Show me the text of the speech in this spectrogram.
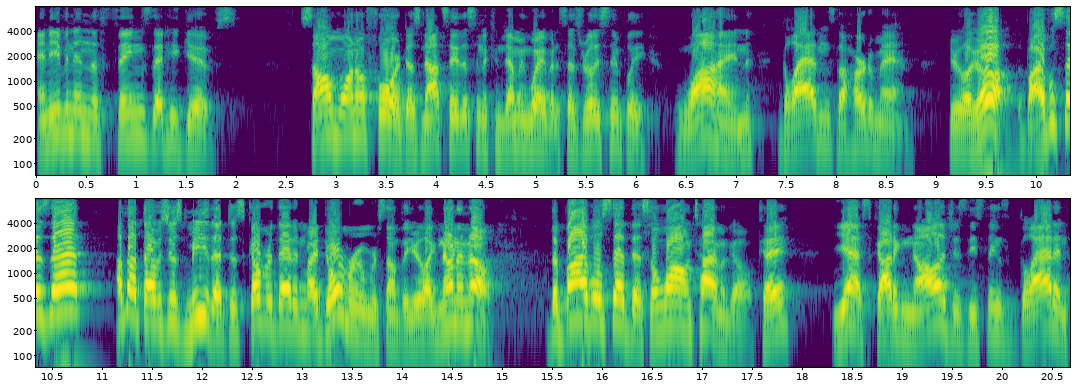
and even in the things that He gives. Psalm 104 does not say this in a condemning way, but it says really simply, wine gladdens the heart of man. You're like, oh, the Bible says that? I thought that was just me that discovered that in my dorm room or something. You're like, no, no, no. The Bible said this a long time ago, okay? Yes, God acknowledges these things gladden.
